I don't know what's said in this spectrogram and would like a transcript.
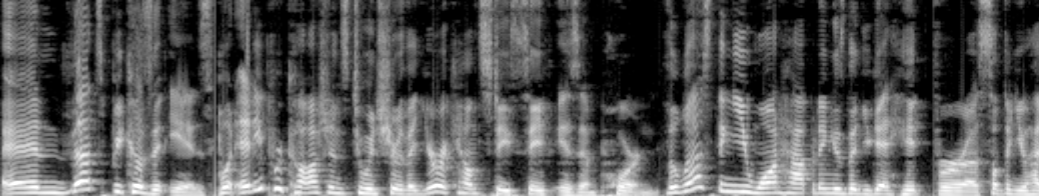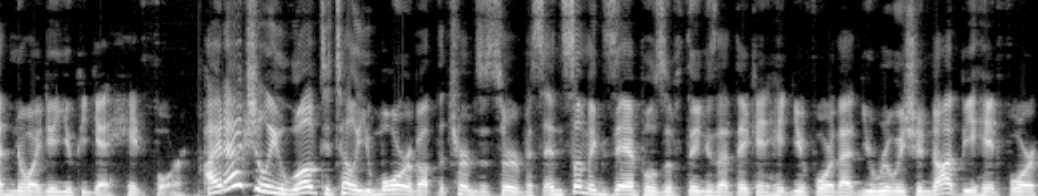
and that's because it is, but any precautions to ensure that your account stays safe is important. The last thing you want happening is that you get hit for uh, something you had no idea you could get hit for. I'd actually love to tell you more about the terms of service and some examples of things that they can hit you for that you really should not be hit for,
